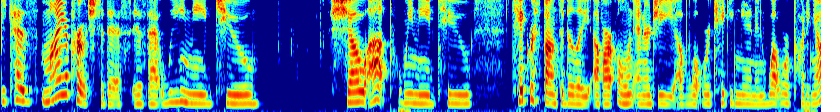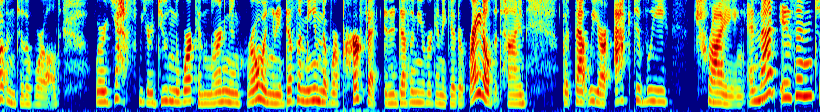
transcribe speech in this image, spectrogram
Because my approach to this is that we need to show up. We need to take responsibility of our own energy, of what we're taking in and what we're putting out into the world. Where, yes, we are doing the work and learning and growing, and it doesn't mean that we're perfect and it doesn't mean we're going to get it right all the time, but that we are actively trying. And that isn't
